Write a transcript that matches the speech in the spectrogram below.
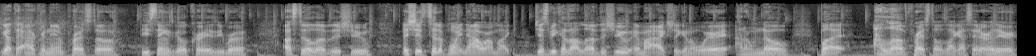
we got the acronym Presto. These things go crazy, bro. I still love this shoe. It's just to the point now where I'm like, just because I love the shoe, am I actually gonna wear it? I don't know, but I love Prestos, like I said earlier.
